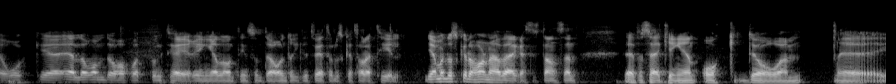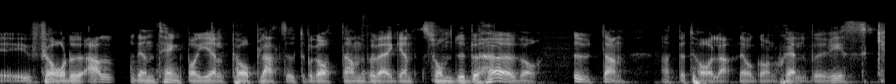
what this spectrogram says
Och, eh, eller om du har fått punktering eller någonting sånt där och inte riktigt vet hur du ska ta det till. Ja men då ska du ha den här vägassistansen, eh, försäkringen och då eh, får du all den tänkbar hjälp på plats ute på gatan på vägen som du behöver utan att betala någon självrisk.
